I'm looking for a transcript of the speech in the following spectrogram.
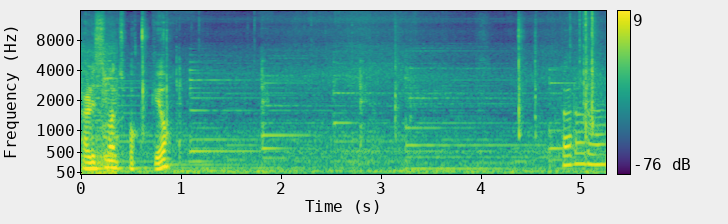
달리스만 좀 바꿀게요. 안개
